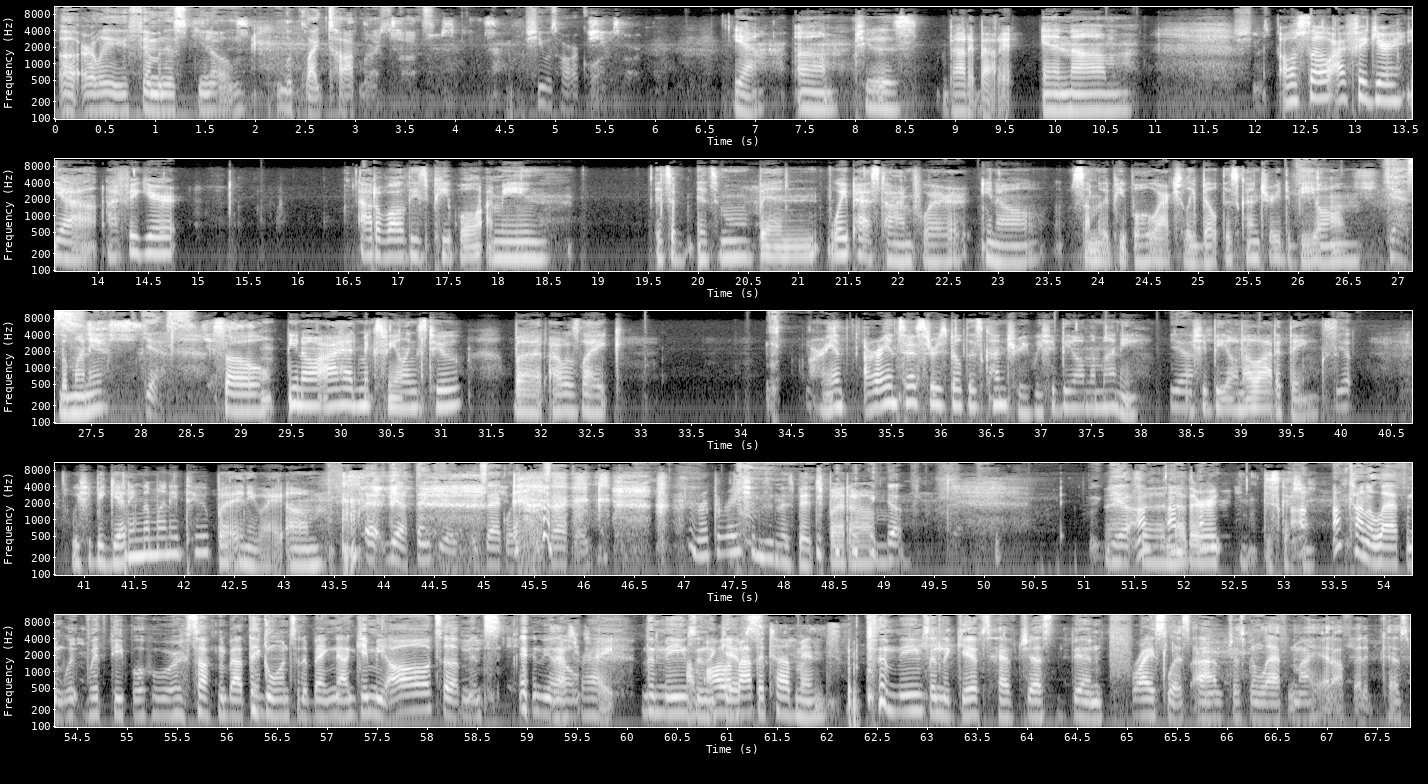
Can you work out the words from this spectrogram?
uh, early feminists, you know, look like toddlers. She was hardcore. Yeah. Um, she was about it, about it. And, um, also, I figure, yeah, I figure out of all these people, I mean, it's a it's been way past time for you know some of the people who actually built this country to be on yes. the money. Yes. yes. So you know I had mixed feelings too, but I was like, our an- our ancestors built this country. We should be on the money. Yeah. We should be on a lot of things. Yep. We should be getting the money too, but anyway, um uh, yeah, thank you. Exactly. Exactly. reparations in this bitch, but um yeah yeah, I'm, another I'm, I'm, discussion. I'm, kind of laughing with, with people who are talking about they going to the bank now. Give me all Tubmans, and you That's know, right. The memes I'm and the gifts. all gifts. about the Tubmans. The memes and the gifts have just been priceless. I've just been laughing my head off at it because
